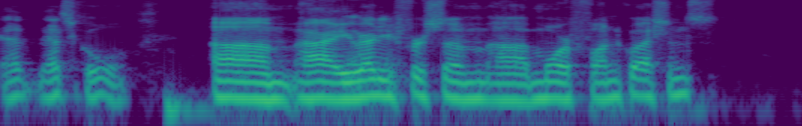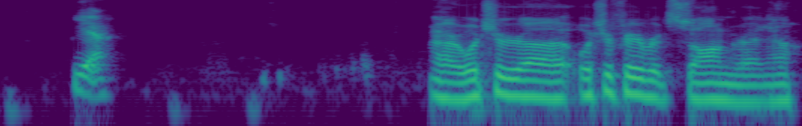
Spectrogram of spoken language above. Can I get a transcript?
That, that's cool. Um, all right, you ready for some uh, more fun questions? Yeah. All right, what's your uh, what's your favorite song right now?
